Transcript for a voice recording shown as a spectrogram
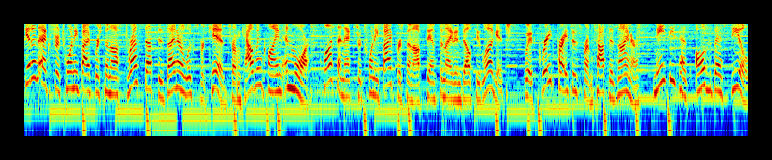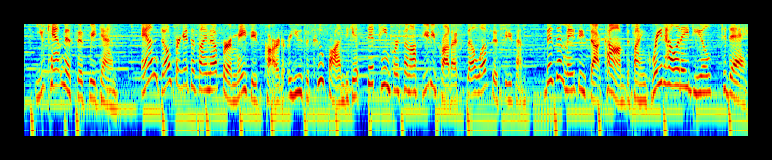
Get an extra 25% off dressed up designer looks for kids from Calvin Klein and more, plus an extra 25% off Samsonite and Delsey luggage. With great prices from top designers, Macy's has all the best deals you can't miss this weekend. And don't forget to sign up for a Macy's card or use a coupon to get 15% off beauty products they'll love this season. Visit Macy's.com to find great holiday deals today.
